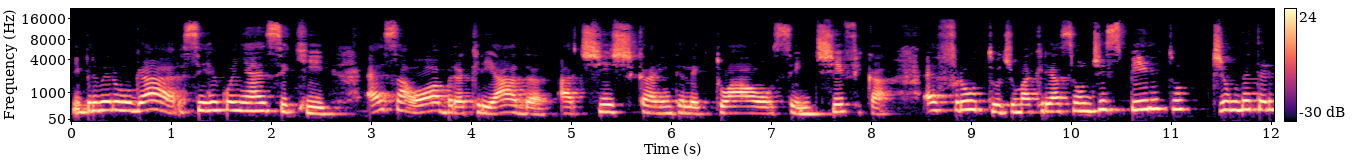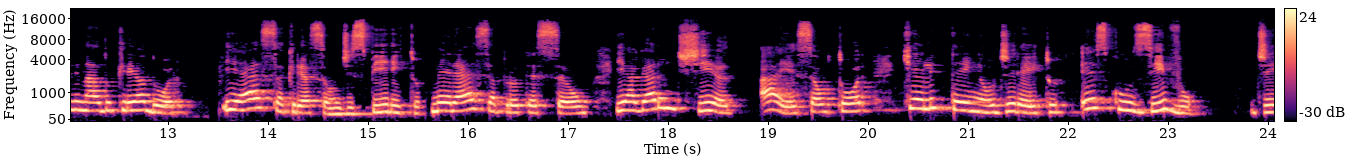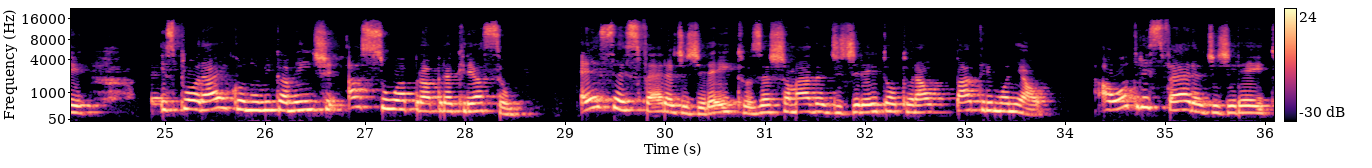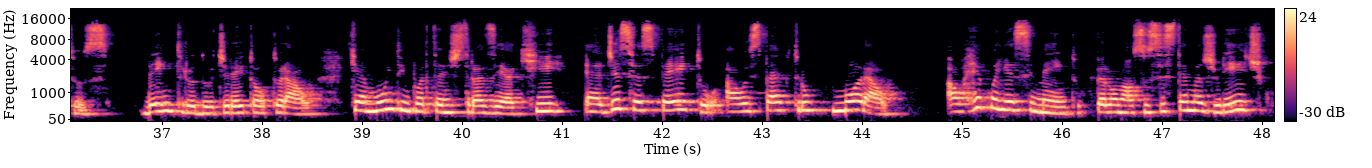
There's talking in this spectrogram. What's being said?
Em primeiro lugar, se reconhece que essa obra criada, artística, intelectual, científica, é fruto de uma criação de espírito de um determinado criador. E essa criação de espírito merece a proteção e a garantia a esse autor que ele tenha o direito exclusivo de explorar economicamente a sua própria criação. Essa esfera de direitos é chamada de direito autoral patrimonial. A outra esfera de direitos dentro do direito autoral, que é muito importante trazer aqui, é, diz respeito ao espectro moral, ao reconhecimento pelo nosso sistema jurídico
